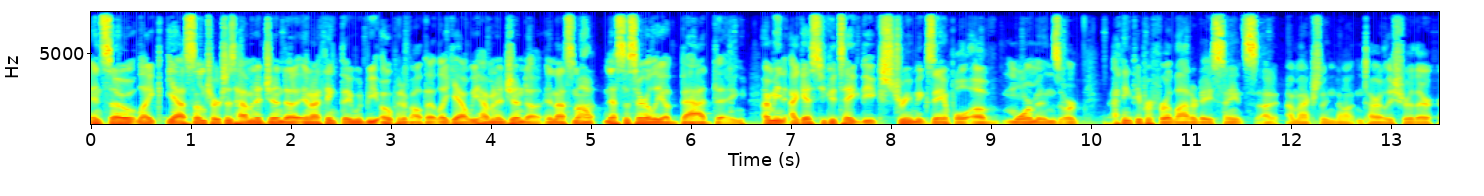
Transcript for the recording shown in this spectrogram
And so, like, yeah, some churches have an agenda, and I think they would be open about that. Like, yeah, we have an agenda, and that's not necessarily a bad thing. I mean, I guess you could take the extreme example of Mormons, or I think they prefer Latter day Saints. I, I'm actually not entirely sure there.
